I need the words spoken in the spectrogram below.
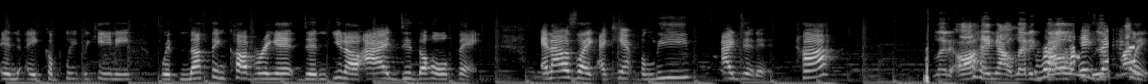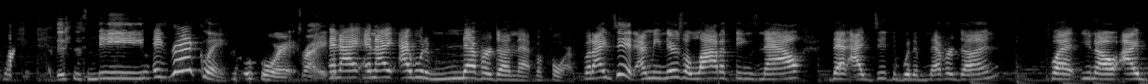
in a complete bikini with nothing covering it. Didn't, you know, I did the whole thing. And I was like, I can't believe I did it. Huh? Let it all hang out, let it right, go. Exactly. This is me. Exactly. Go for it. Right. And I and I I would have never done that before. But I did. I mean, there's a lot of things now that I didn't would have never done. But you know, I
